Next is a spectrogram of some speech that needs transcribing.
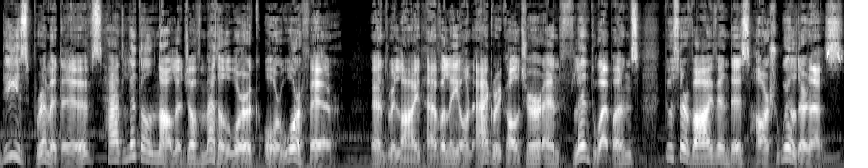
These primitives had little knowledge of metalwork or warfare, and relied heavily on agriculture and flint weapons to survive in this harsh wilderness.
